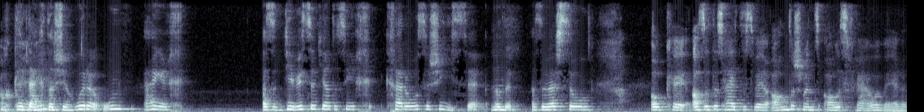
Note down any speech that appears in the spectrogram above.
Okay. Ich denke, das ist ja hure un eigentlich also die wissen ja, dass ich keine Rosen schiesse. Mhm. Oder, also weißt du, so, Okay, also das heißt, es wäre anders, wenn es alles Frauen wären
